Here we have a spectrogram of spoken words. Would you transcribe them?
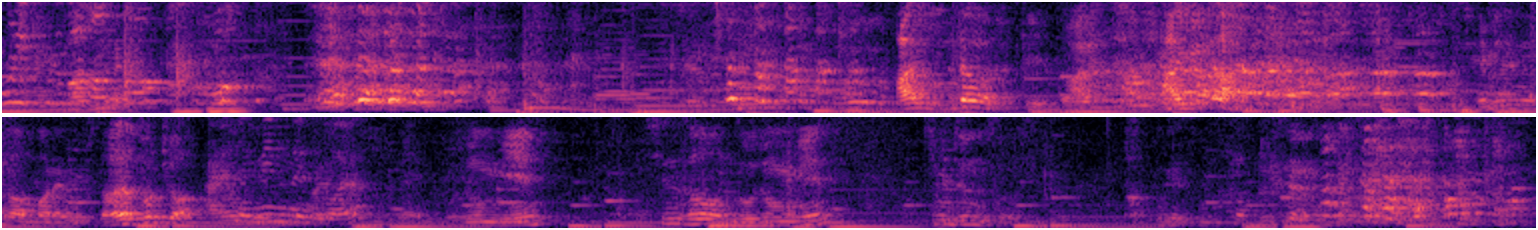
우리 둘만 안 나왔어. 아니 이따가 줄 아, 좋죠. 재밌는 거예요? 네, 노종민, 신서원, 노종민, 김준수 바꾸겠습니까?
